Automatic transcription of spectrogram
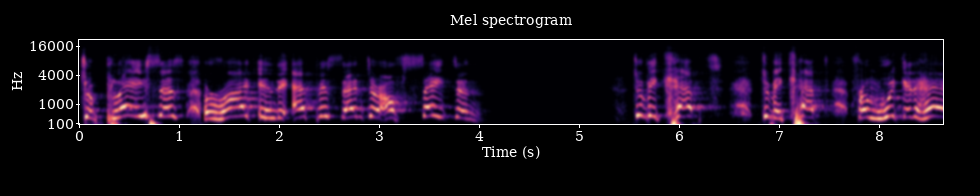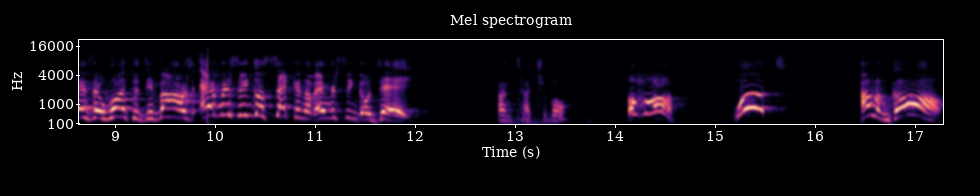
To place us right in the epicenter of Satan. To be kept, to be kept from wicked hands that want to devour us every single second of every single day. Untouchable. Aha! What? I'm of God.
